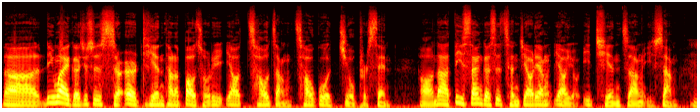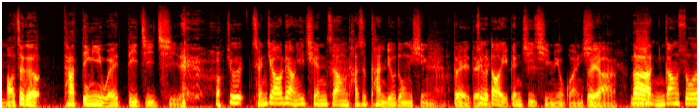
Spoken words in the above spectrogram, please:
那另外一个就是十二天它的报酬率要超涨超过九 percent，哦，那第三个是成交量要有一千张以上，哦，这个它定义为低基期。就是成交量一千张，它是看流动性啊。对对，这个倒也跟机器没有关系。对啊，那您刚刚说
